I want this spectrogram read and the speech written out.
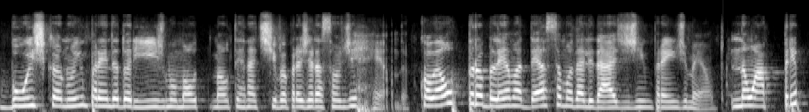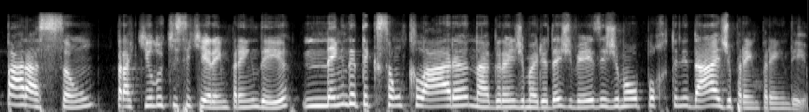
busca no empreendedorismo uma, uma alternativa para geração de renda. Qual é o problema dessa modalidade de empreendimento? Não há preparação para aquilo que se queira empreender, nem detecção clara, na grande maioria das vezes, de uma oportunidade para empreender.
